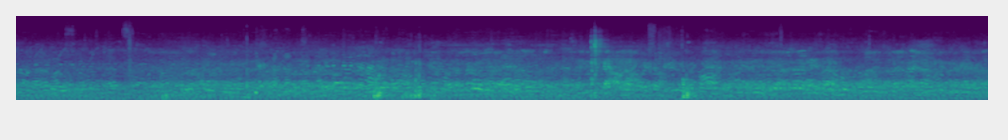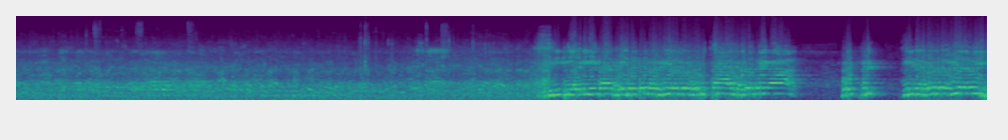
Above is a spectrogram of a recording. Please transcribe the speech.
சீட்டி அடியுங்க தெய்வத்தின் வீரர்கள் உற்சாகப்படுத்துங்க சீட்ட வீரர்கள் வீரர்களை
